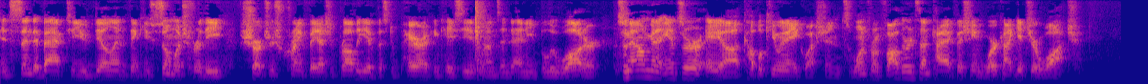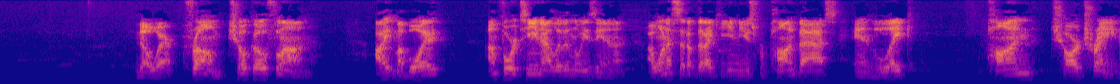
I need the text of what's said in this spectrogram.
and send it back to you, Dylan. Thank you so much for the chartreuse crankbait. I should probably give this to Perrick in case he runs into any blue water. So now I'm gonna answer a uh, couple Q and A questions. One from Father and Son Kayak Fishing. Where can I get your watch? Nowhere. From Choco Flan. Aight, my boy. I'm 14. I live in Louisiana. I want a setup that I can use for pond bass and lake pond char train,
